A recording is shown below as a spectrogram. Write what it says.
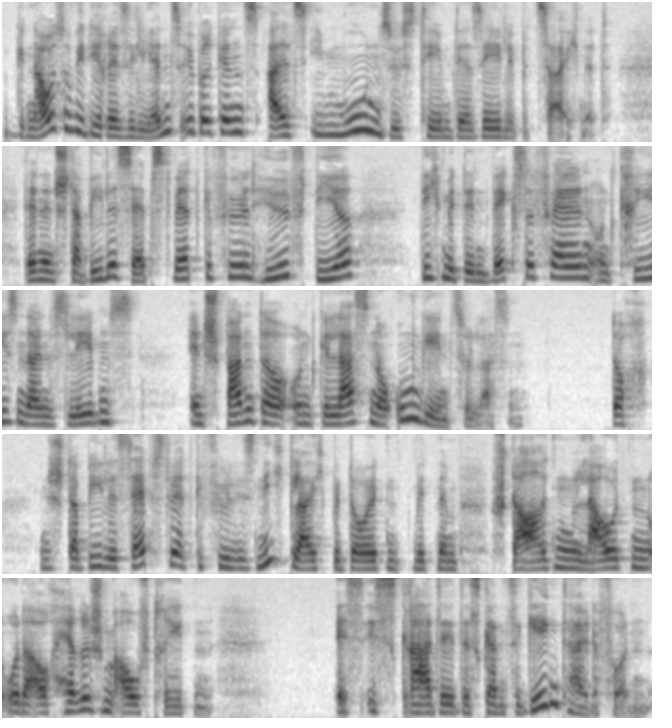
genauso wie die Resilienz übrigens, als Immunsystem der Seele bezeichnet. Denn ein stabiles Selbstwertgefühl hilft dir, dich mit den Wechselfällen und Krisen deines Lebens entspannter und gelassener umgehen zu lassen. Doch ein stabiles Selbstwertgefühl ist nicht gleichbedeutend mit einem starken, lauten oder auch herrischen Auftreten. Es ist gerade das ganze Gegenteil davon,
